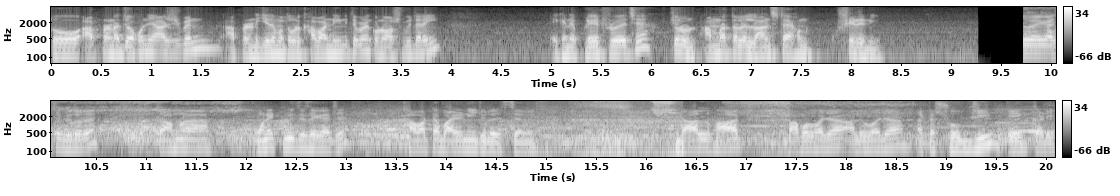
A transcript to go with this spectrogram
তো আপনারা যখনই আসবেন আপনারা নিজেদের মতো করে খাবার নিয়ে নিতে পারেন কোনো অসুবিধা নেই এখানে প্লেট রয়েছে। চলুন আমরা তাহলে লাঞ্চটা এখন সেরে নিই। হয়ে গেছে ভিতরে। তো আমরা অনেক টুরিস্ট এসে গেছে। খাবারটা বাইরে নিয়ে চলে এসেছি আমি। ডাল ভাত পাঁপড় ভাজা আলু ভাজা একটা সবজি এগ কারি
